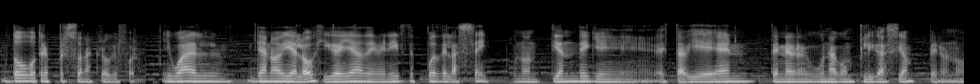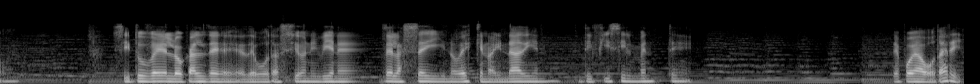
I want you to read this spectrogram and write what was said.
Dos o tres personas creo que fueron. Igual ya no había lógica ya de venir después de las seis. Uno entiende que está bien tener alguna complicación, pero no. Si tú ves el local de, de votación y viene de las seis y no ves que no hay nadie, difícilmente te puedas votar ya.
